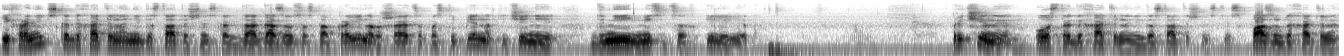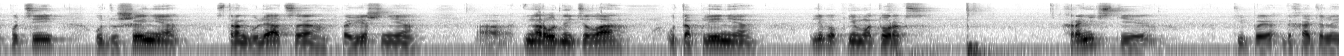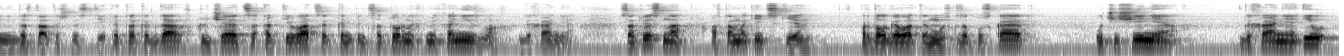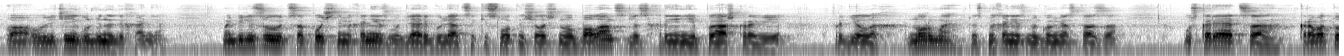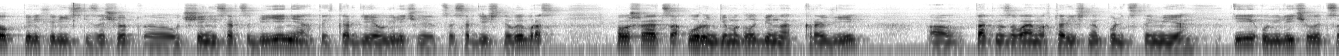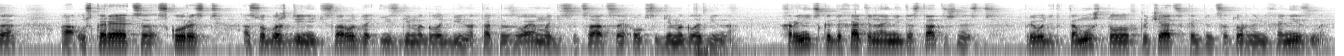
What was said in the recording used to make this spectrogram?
и хроническая дыхательная недостаточность, когда газовый состав крови нарушается постепенно в течение дней, месяцев или лет. Причины острой дыхательной недостаточности – спазм дыхательных путей, удушение, странгуляция, повешение, а, инородные тела, утопление, либо пневмоторакс. Хронические типы дыхательной недостаточности. Это когда включается активация компенсаторных механизмов дыхания. Соответственно, автоматически продолговатый мозг запускает учащение дыхания и а, увеличение глубины дыхания. Мобилизуются почечные механизмы для регуляции кислотно-щелочного баланса, для сохранения pH крови в пределах нормы, то есть механизмы гомеостаза – Ускоряется кровоток периферический за счет э, учащения сердцебиения, тахикардия, увеличивается сердечный выброс, повышается уровень гемоглобина крови, э, так называемая вторичная полицитемия, и увеличивается, э, ускоряется скорость освобождения кислорода из гемоглобина, так называемая диссоциация оксигемоглобина. Хроническая дыхательная недостаточность приводит к тому, что включаются компенсаторные механизмы –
